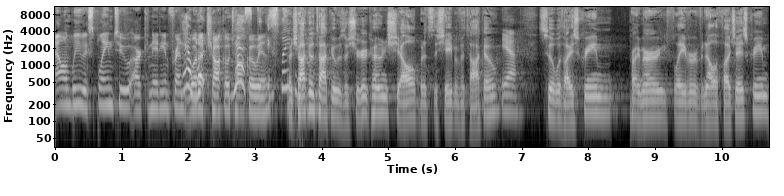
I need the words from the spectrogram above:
Alan, will you explain to our Canadian friends Yeah, what, a Choco yes, Taco is? Explain A to choco taco is a sugar cone shell, but it's the shape of a taco. Yeah. It's filled with ice cream, primary flavor vanilla fudge ice cream,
